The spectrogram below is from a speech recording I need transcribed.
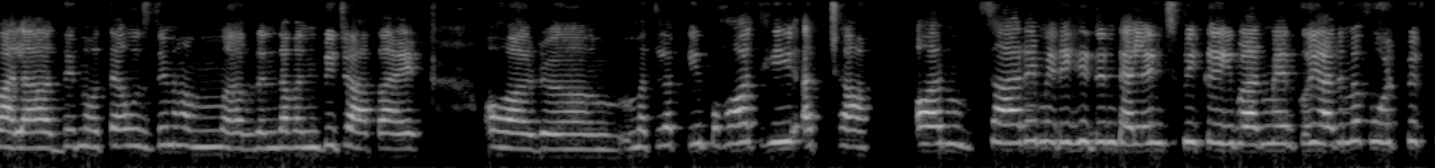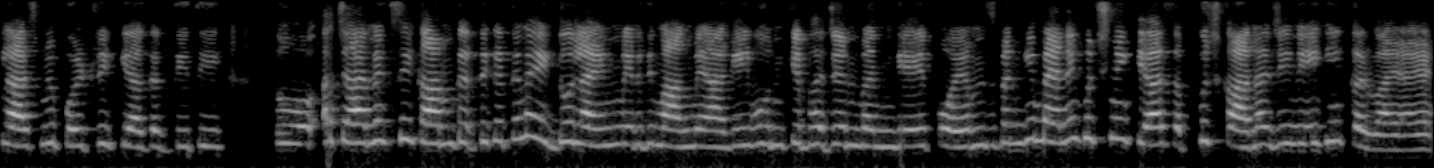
वाला दिन होता है, उस दिन हम वृंदावन भी जा पाए। और मतलब कि बहुत ही अच्छा और सारे मेरे हिडन टैलेंट्स भी कई बार मेरे को याद है, मैं फोर्थ फिफ्थ क्लास में पोएट्री किया करती थी। तो अचानक से काम करते करते ना एक दो लाइन मेरे दिमाग में आ गई, वो उनके भजन बन गए पोएम्स बन गए मैंने कुछ नहीं किया, सब कुछ कान्हा जी ने ही करवाया है।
